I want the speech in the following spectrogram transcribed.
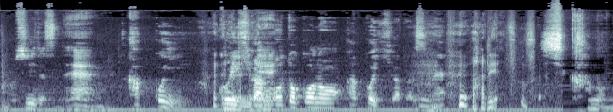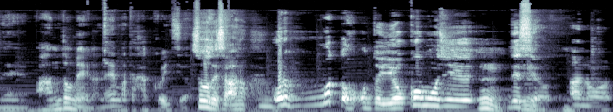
楽しいですね。かっこいい。かっこいいね。男のかっこいい生き方ですね。ありがとうございます。しかもねバンド名がねまたかっこいいですよ。そうです。あの、うん。俺、もっと本当横文字うんですよ。うん。あの、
